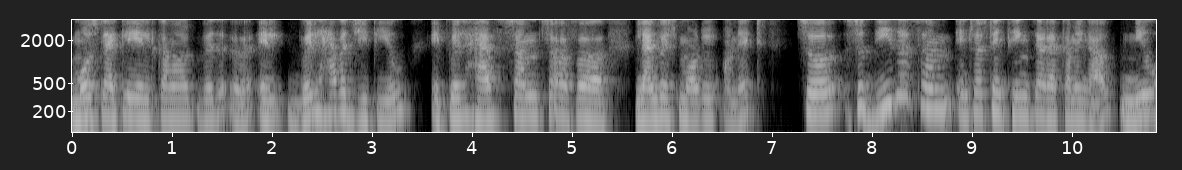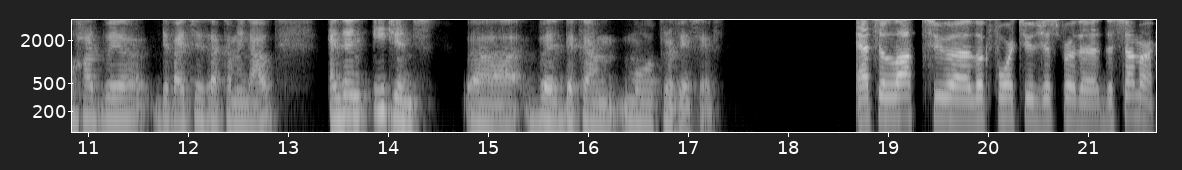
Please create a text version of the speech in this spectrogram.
Most likely, it'll come out with uh, it will have a GPU. It will have some sort of a language model on it. So, so these are some interesting things that are coming out. New hardware devices are coming out, and then agents uh, will become more pervasive. That's a lot to uh, look forward to just for the the summer.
